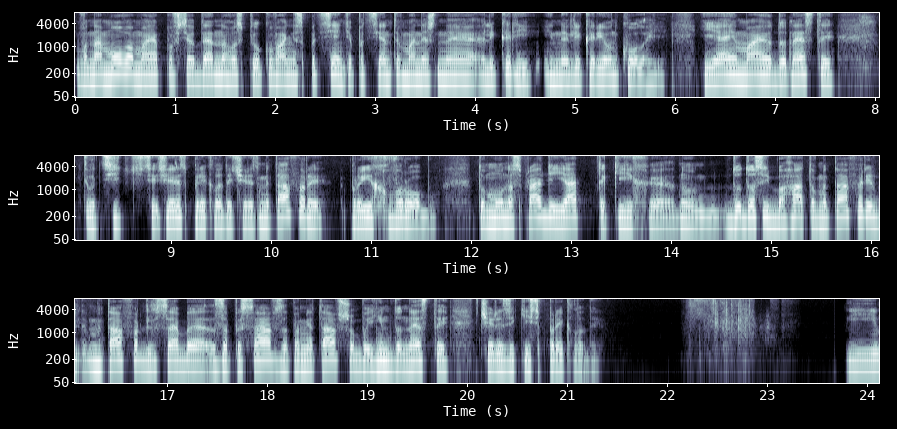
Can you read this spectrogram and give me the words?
вона мова має повсякденного спілкування з пацієнтів. Пацієнти в мене ж не лікарі і не лікарі-онкологи. І я їм маю донести ці через приклади, через метафори про їх хворобу. Тому насправді я таких е, ну, досить багато метафорів, метафор для себе записав, запам'ятав, щоб їм донести через якісь приклади. І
